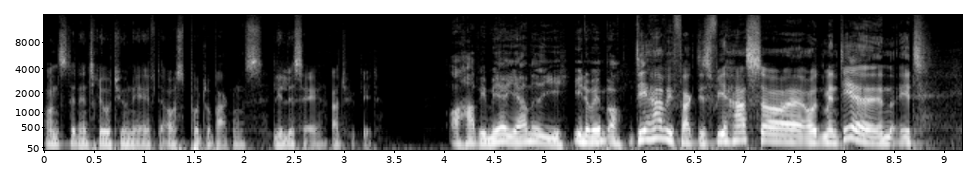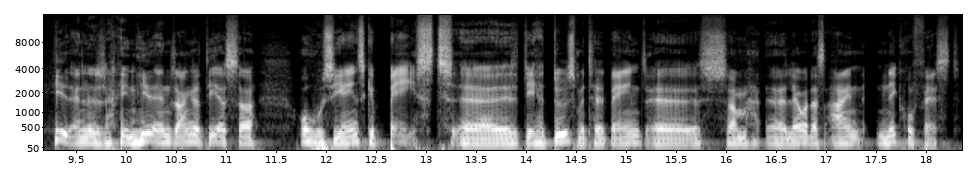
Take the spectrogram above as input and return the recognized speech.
onsdag den 23. efter også på Tobakkens lille sag. Ret hyggeligt. Og har vi mere hjermet i, i november? Det har vi faktisk. Vi har så, øh, og, men det er et helt andet, en helt anden genre. Det er så Aarhusianske Bast, øh, det her dødsmetalband, øh, som øh, laver deres egen Necrofest.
